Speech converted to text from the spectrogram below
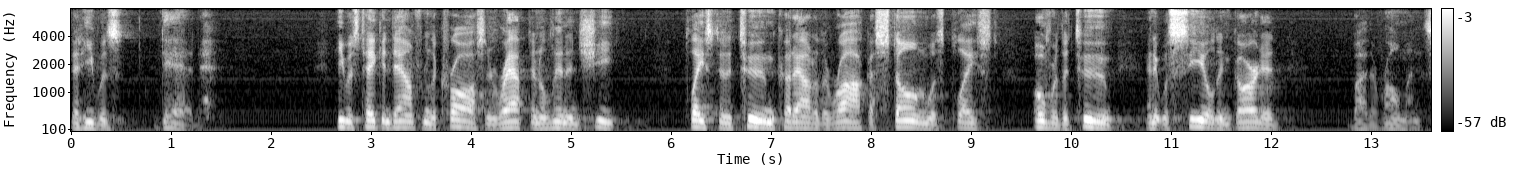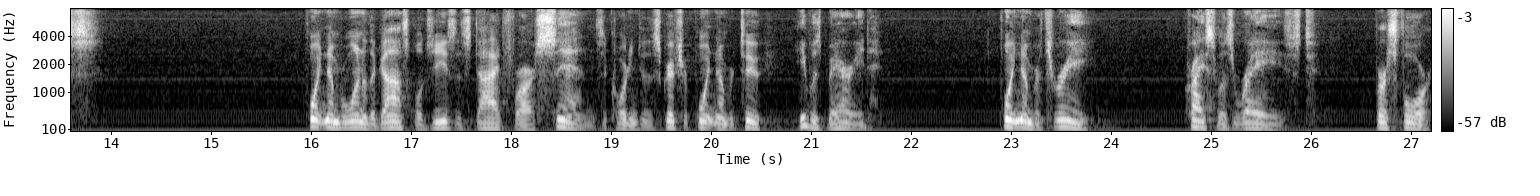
that he was dead. He was taken down from the cross and wrapped in a linen sheet, placed in a tomb cut out of the rock. A stone was placed over the tomb, and it was sealed and guarded by the Romans. Point number one of the gospel Jesus died for our sins, according to the scripture. Point number two, he was buried. Point number three, Christ was raised. Verse 4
